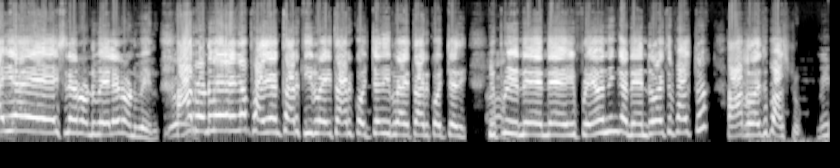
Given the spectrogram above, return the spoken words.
అయ్యా వేసిన రెండు వేలే రెండు వేలు. ఆ రెండు వేలు అయినా పదిహేను తారీఖు ఇరవై తారీఖు వచ్చేది ఇరవై తారీఖు వచ్చేది. ఇప్పుడు ఇప్పుడు ఏముంది ఇంకా? నేను రోజు ఫస్ట్ ఆరు రోజు ఫస్ట్. మీ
